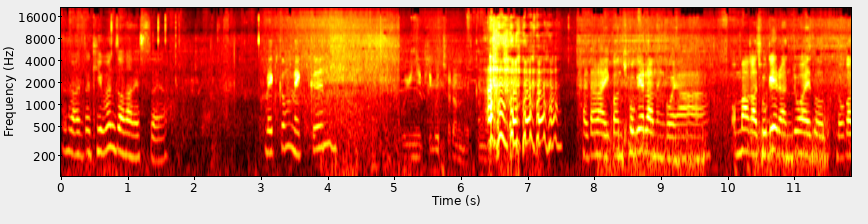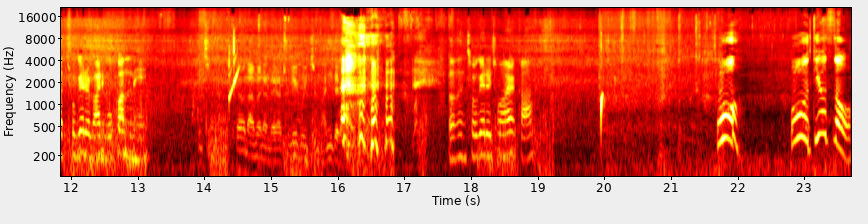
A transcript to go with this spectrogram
그래서 완전 기분 전환했어요. 매끈매끈. 부인이 피부처럼 매끈. 달달아 이건 조개라는 거야. 엄마가 조개를 안 좋아해서 너가 조개를 많이 못 봤네. 그치. 태어나면은 내가 조개구이집 많이 데려. 너는 조개를 좋아할까? 오! 오, 뛰었어!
